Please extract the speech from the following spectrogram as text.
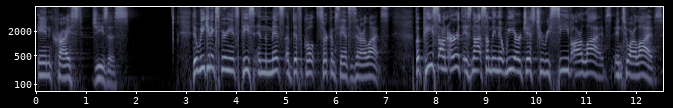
in Christ Jesus. That we can experience peace in the midst of difficult circumstances in our lives. But peace on earth is not something that we are just to receive our lives into our lives.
